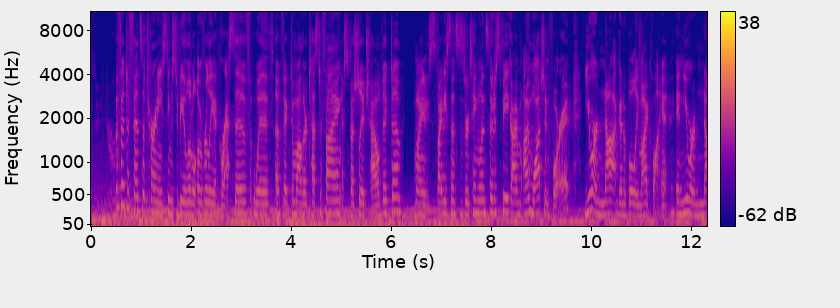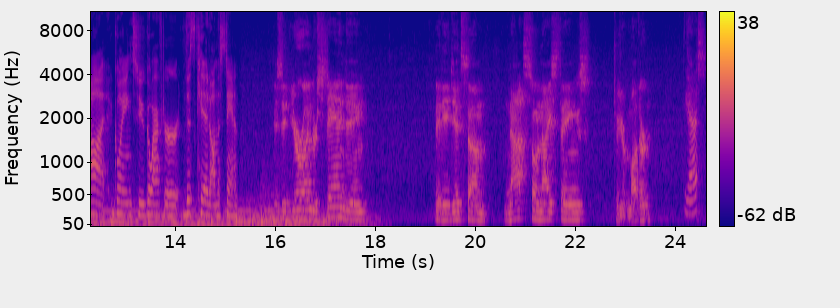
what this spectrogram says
Is it your If a defense attorney seems to be a little overly aggressive with a victim while they're testifying, especially a child victim, my spidey senses are tingling, so to speak. I'm, I'm watching for it. You are not going to bully my client, and you are not going to go after this kid on the stand. Is it your understanding that he did some not so nice things to your mother? Yes.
